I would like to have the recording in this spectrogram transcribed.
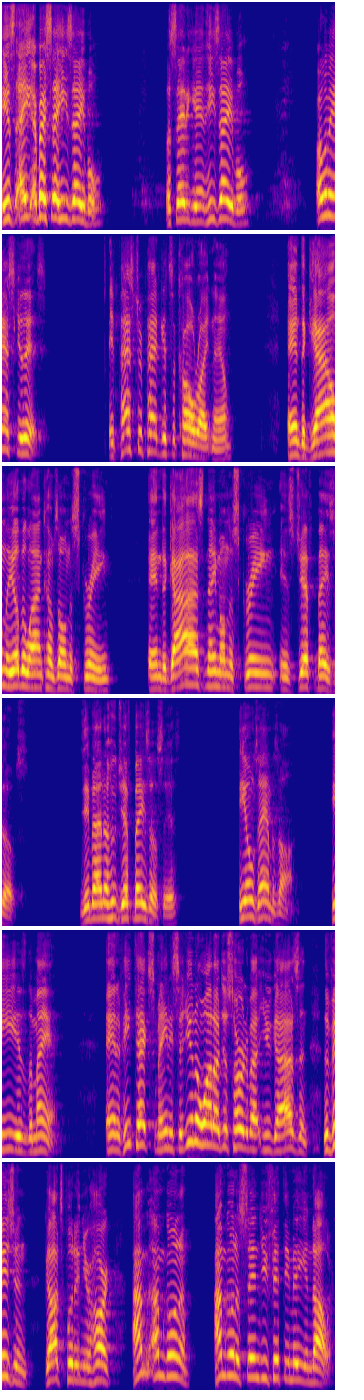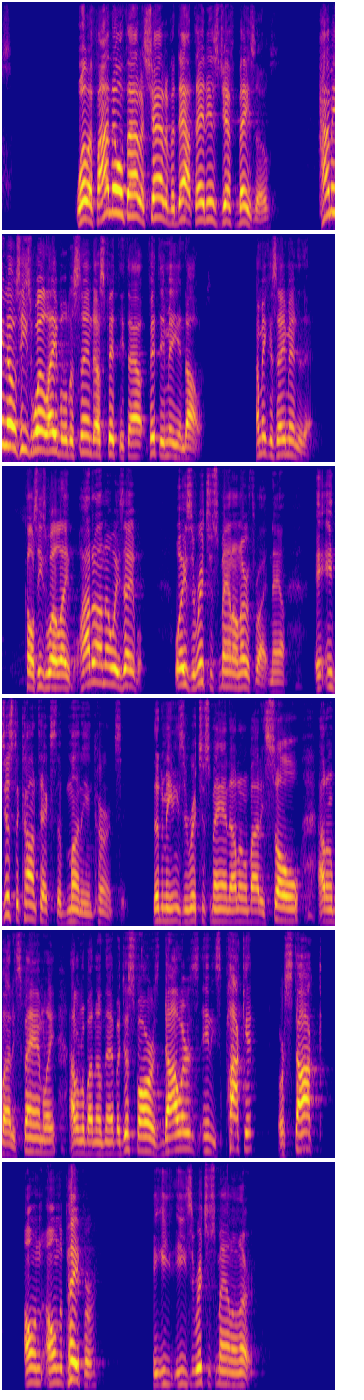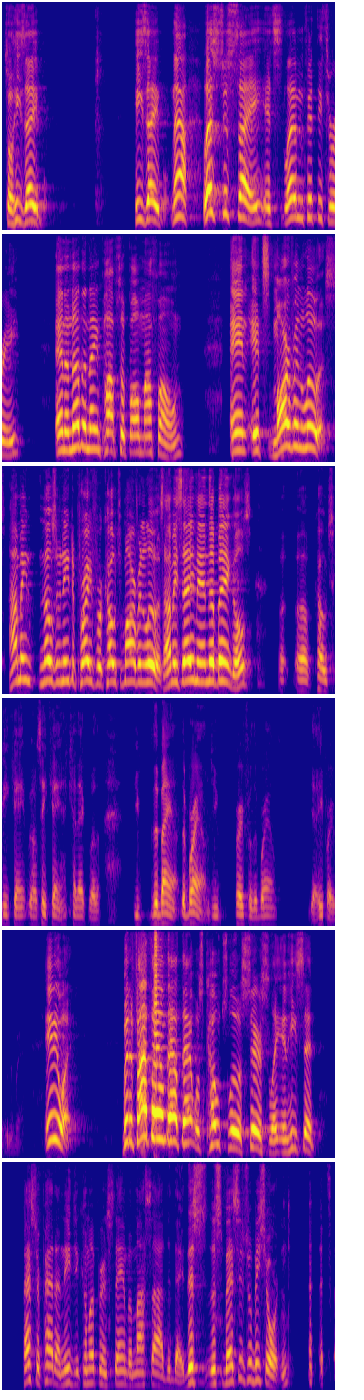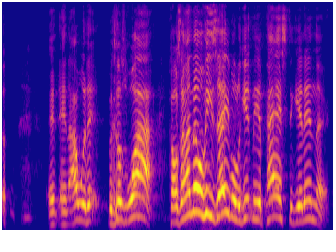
is a, everybody say he's able. Let's say it again. He's able. Or let me ask you this. If Pastor Pat gets a call right now, and the guy on the other line comes on the screen, and the guy's name on the screen is Jeff Bezos. Does anybody know who Jeff Bezos is? He owns Amazon. He is the man. And if he texts me and he said, You know what? I just heard about you guys and the vision God's put in your heart. I'm, I'm going to I'm going to send you $50 million. Well, if I know without a shadow of a doubt that is Jeff Bezos, how many knows he's well able to send us $50, $50 million? How many can say amen to that? Because he's well able. How do I know he's able? Well, he's the richest man on earth right now in just the context of money and currency. Doesn't mean he's the richest man. I don't know about his soul. I don't know about his family. I don't know about of that. But just far as dollars in his pocket or stock on, on the paper, he, he's the richest man on earth. So he's able. He's able. Now, let's just say it's 1153 and another name pops up on my phone and it's Marvin Lewis. How many knows we need to pray for Coach Marvin Lewis? How many say amen? The Bengals. Uh, uh, Coach, he can't because he can't connect with them. You, the, band, the Browns. You pray for the Browns? Yeah, he prayed for the Browns. Anyway, but if I found out that was Coach Lewis, seriously, and he said, Pastor Pat, I need you to come up here and stand by my side today. This, this message will be shortened. so, and, and I would, because why? Because I know he's able to get me a pass to get in there.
